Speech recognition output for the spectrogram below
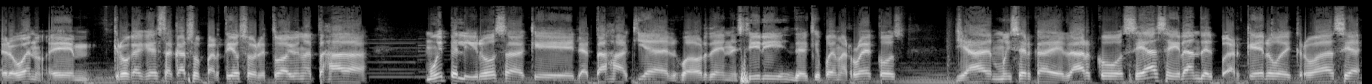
Pero bueno, em, creo que hay que destacar su partido, sobre todo hay una tajada muy peligrosa que le ataja aquí al jugador de Nesiri del equipo de Marruecos ya muy cerca del arco, se hace grande el arquero de Croacia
